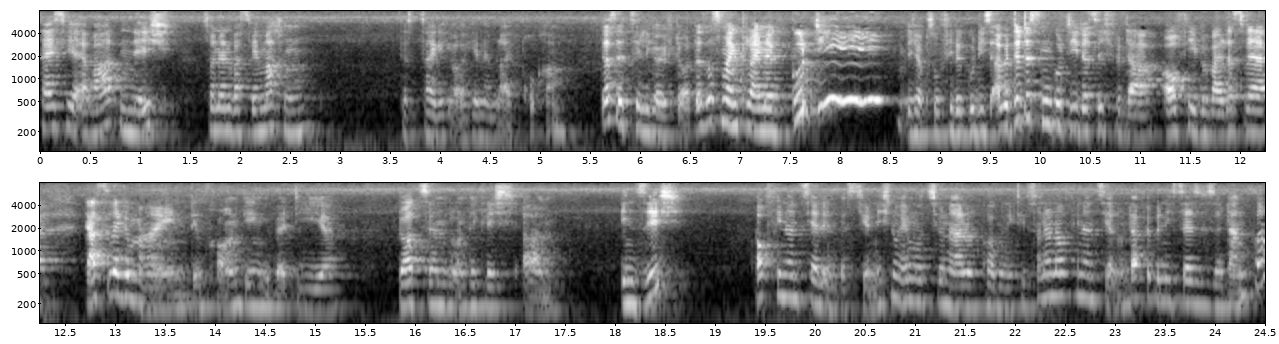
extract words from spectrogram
Das heißt, wir erwarten nicht, sondern was wir machen, das zeige ich euch in dem Live-Programm. Das erzähle ich euch dort. Das ist mein kleiner Goodie. Ich habe so viele Goodies, aber das ist ein Goodie, das ich für da aufhebe, weil das wäre das wär gemein den Frauen gegenüber, die dort sind und wirklich ähm, in sich auch finanziell investieren. Nicht nur emotional und kognitiv, sondern auch finanziell. Und dafür bin ich sehr, sehr, sehr dankbar.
